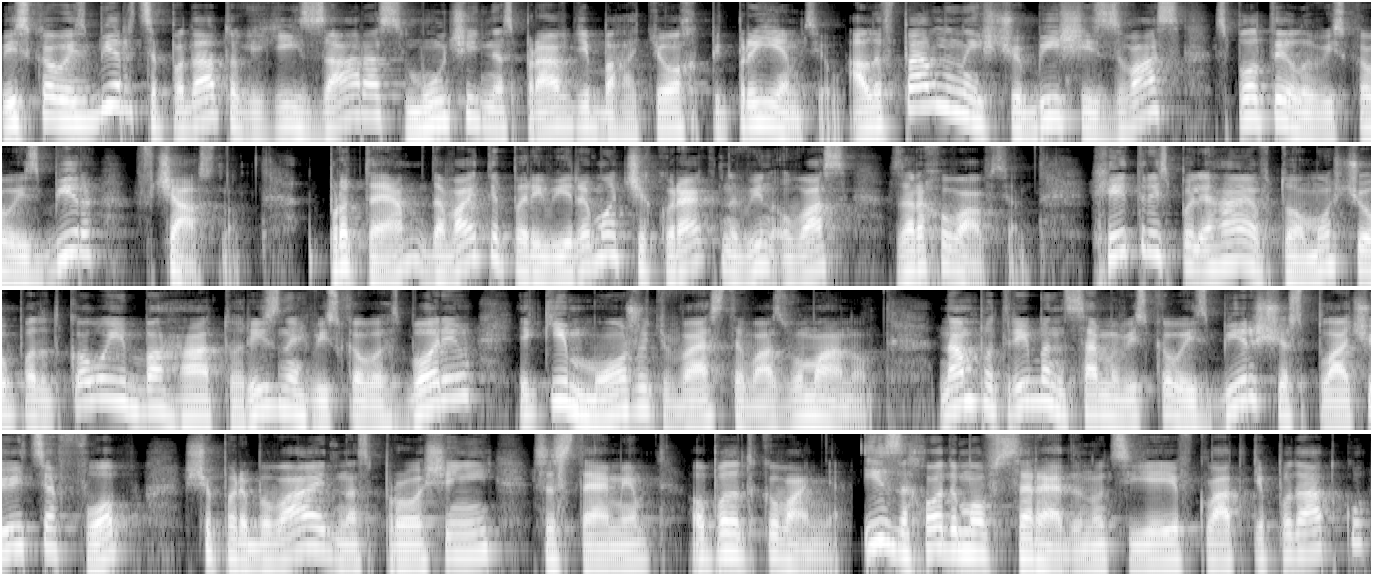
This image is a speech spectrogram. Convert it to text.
Військовий збір це податок, який зараз мучить насправді багатьох підприємців. Але впевнений, що більшість з вас сплатило військовий збір вчасно. Проте давайте перевіримо, чи коректно він у вас зарахувався. Хитрість полягає в тому, що у податкової багато різних військових зборів, які можуть ввести вас в оману. Нам потрібен саме військовий збір, що сплачується ФОП, що перебувають на спрощеній системі оподаткування. І заходимо всередину цієї вкладки податку.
